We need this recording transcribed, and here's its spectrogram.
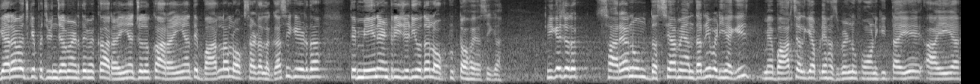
11:55 ਮਿੰਟ ਤੇ ਮੈਂ ਘਰ ਆਈ ਆ ਜਦੋਂ ਘਰ ਆਈ ਆ ਤੇ ਬਾਹਰਲਾ ਲੋਕ ਸਾਡਾ ਲੱਗਾ ਸੀ ਗੇਟ ਦਾ ਤੇ ਮੇਨ ਐਂਟਰੀ ਜਿਹੜੀ ਉਹਦਾ ਲੋਕ ਟੁੱਟਾ ਹੋਇਆ ਸੀਗਾ। ਠੀਕ ਹੈ, ਜਦੋਂ ਸਾਰਿਆਂ ਨੂੰ ਦੱਸਿਆ, ਮੈਂ ਅੰਦਰ ਨਹੀਂ ਵੜੀ ਹੈਗੀ। ਮੈਂ ਬਾਹਰ ਚਲ ਗਈ, ਆਪਣੇ ਹਸਬੰਡ ਨੂੰ ਫੋਨ ਕੀਤਾ, ਇਹ ਆਏ ਆ।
